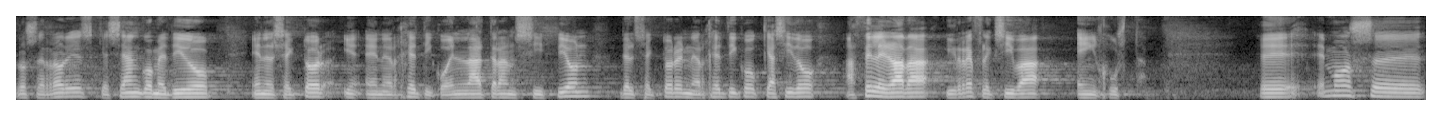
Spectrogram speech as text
los errores que se han cometido en el sector energético, en la transición del sector energético que ha sido acelerada y reflexiva e injusta. Eh, hemos eh,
